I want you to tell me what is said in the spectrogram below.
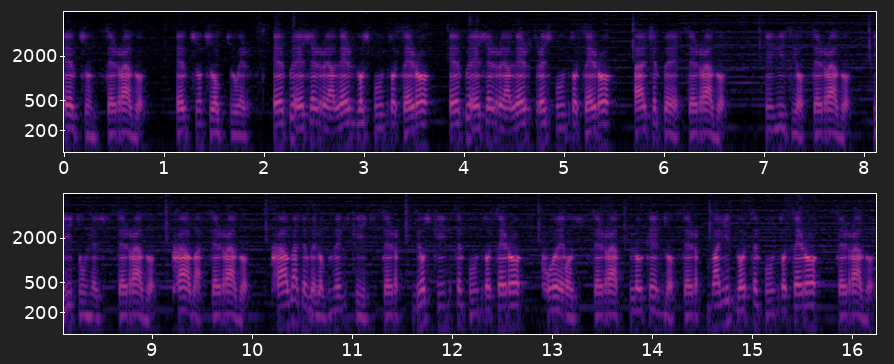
Epson, cerrado. Epson Software, EPS Realer 2.0, EPS Realer 3.0, HP, cerrado. Inicio, cerrado. iTunes, cerrado. Java, cerrado. Java Development Kit, cer Dios 15.0, juegos, cerrado. Loquendo, cer Magic 12.0, cerrado.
